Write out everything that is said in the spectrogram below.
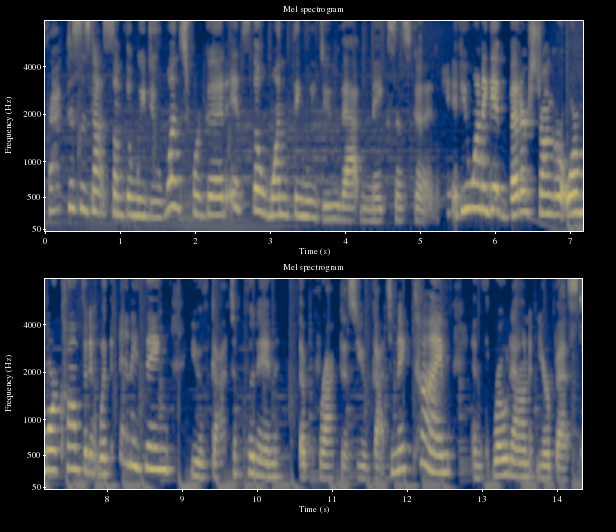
practice is not something we do once we're good, it's the one thing we do that makes us good. If you want to get better, stronger, or more confident with anything, you've got to put in the practice. You've got to make time and throw down your best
